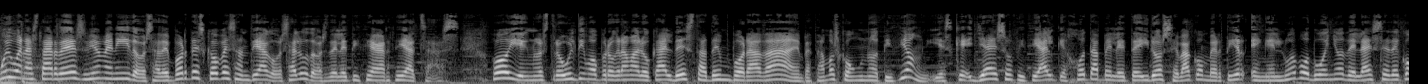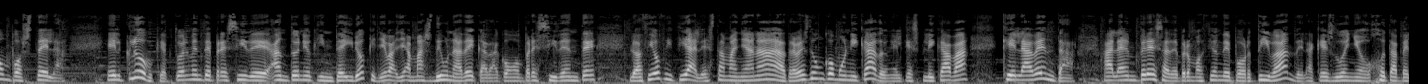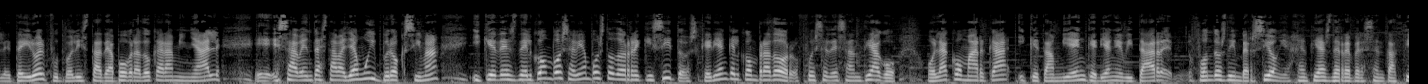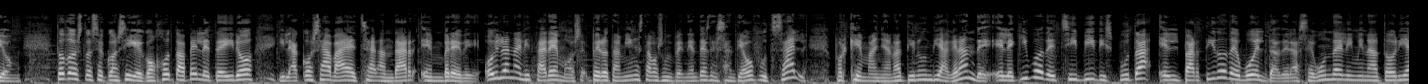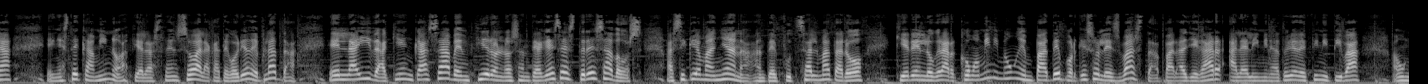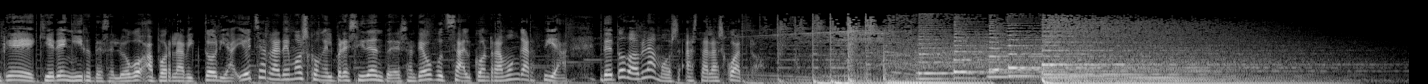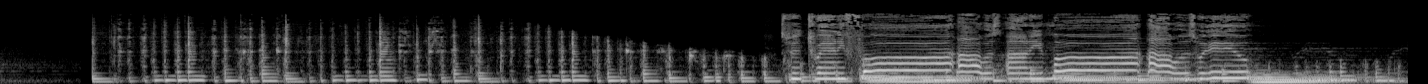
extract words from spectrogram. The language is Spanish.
Muy buenas tardes, bienvenidos a Deportes Cope Santiago. Saludos de Leticia García Chas. Hoy en nuestro último programa local de esta temporada empezamos con una notición y es que ya es oficial que J. Peleteiro se va a convertir en el nuevo dueño de la SD Compostela. El club que actualmente preside Antonio Quinteiro, que lleva ya más de una década como presidente, lo hacía oficial esta mañana a través de un comunicado en el que explicaba que la venta a la empresa de promoción deportiva de la que es dueño J. Peleteiro, el futbolista de Apobrado Cara Miñal, eh, esa venta estaba ya muy próxima y que desde el combo se habían puesto dos requisitos. Querían que el comprador fuese de Santiago o la comarca y que también querían evitar eh, fondos de inversión y agencias de representación. Todo esto se consigue con J. Peleteiro y la cosa va a echar a andar en breve. Hoy lo analizaremos, pero también estamos muy pendientes de Santiago Futsal, porque mañana tiene un día grande. El equipo de Chipi disputa el partido de vuelta de la segunda eliminatoria en este camino hacia el ascenso a la categoría de plata. En la ida aquí en casa vencieron los santiagueses 3 a 2. Así que mañana ante el Futsal Mataró quieren lograr como mínimo un empate porque eso les basta para llegar a la eliminatoria definitiva, aunque quieren ir desde luego a por la victoria. Y hoy charlaremos con el presidente de Santiago Futsal, con Ramón García. De todo hablamos hasta las 4.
